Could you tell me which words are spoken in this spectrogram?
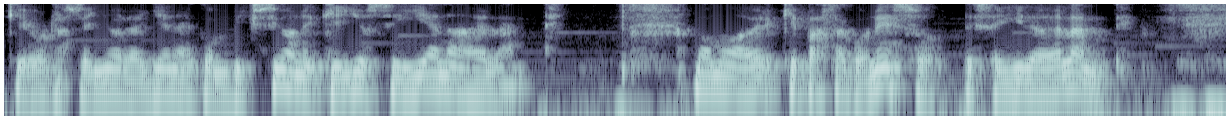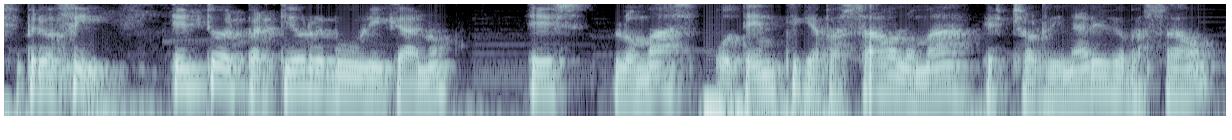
que es otra señora llena de convicciones, que ellos seguían adelante. Vamos a ver qué pasa con eso, de seguir adelante. Pero en fin, esto del Partido Republicano es lo más potente que ha pasado, lo más extraordinario que ha pasado.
